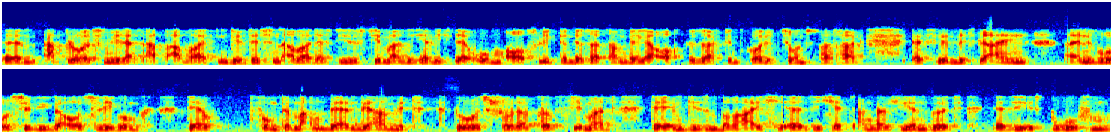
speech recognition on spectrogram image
ähm, Abläufen wir das abarbeiten. Wir wissen aber, dass dieses Thema sicherlich sehr oben aufliegt und deshalb haben wir ja auch gesagt im Koalitionsvertrag, dass wir bis dahin eine großzügige Auslegung der Punkte machen werden. Wir haben mit Doris Schröder-Köpf jemand, der in diesem Bereich äh, sich jetzt engagieren wird. Äh, sie ist berufen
